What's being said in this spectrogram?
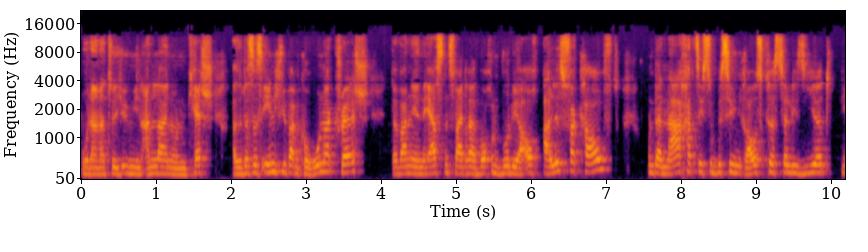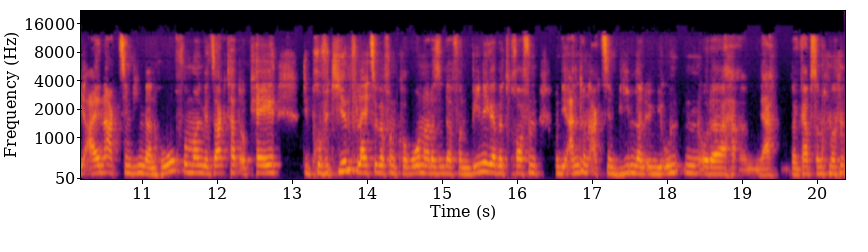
oder natürlich irgendwie ein Anleihen und ein Cash. Also das ist ähnlich wie beim Corona-Crash. Da waren in den ersten zwei, drei Wochen wurde ja auch alles verkauft und danach hat sich so ein bisschen rauskristallisiert, die einen Aktien gingen dann hoch, wo man gesagt hat, okay, die profitieren vielleicht sogar von Corona oder sind davon weniger betroffen und die anderen Aktien blieben dann irgendwie unten oder ja, dann gab es dann nochmal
